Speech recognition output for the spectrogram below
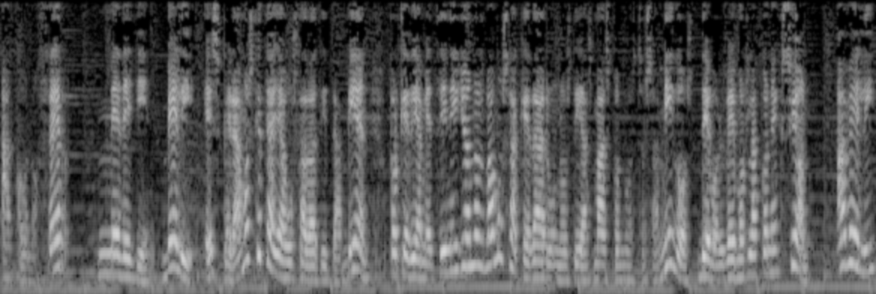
a conocer Medellín. Beli, esperamos que te haya gustado a ti también, porque Diametrín y yo nos vamos a quedar unos días más con nuestros amigos. Devolvemos la conexión a Beli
